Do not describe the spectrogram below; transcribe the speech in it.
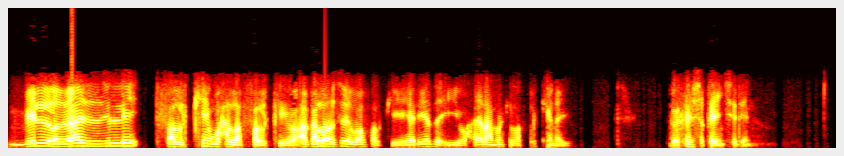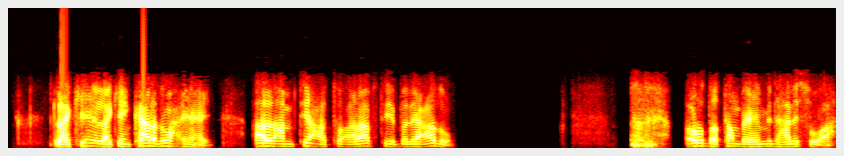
bilgazli falkin wax la falkiyo. Aqalada sida loo falkiyo heryada iyo waxyaalaha markii la falkinayo bay ka shaqayn jireen laakin laakin kaanad waxay ahayd al amticatu alaabtii badeecadu curdatan bay ahayd mid halis u ah.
